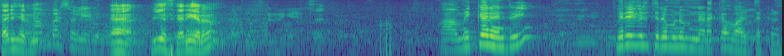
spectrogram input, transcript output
ஹரிஹரன். நம்பர் சொல்லிடுங்க. ஆ பிஎஸ் ஹரிஹரன். மிக்க நன்றி. விரைவில் திருமணம் நடக்க வாழ்த்துக்கள்.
